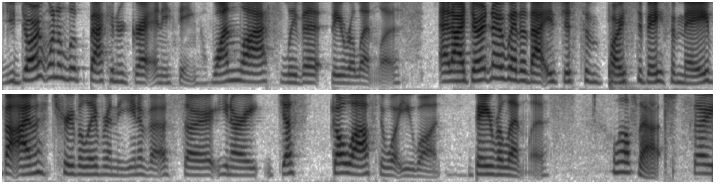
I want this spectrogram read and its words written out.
You don't want to look back and regret anything. One life, live it, be relentless. And I don't know whether that is just supposed to be for me, but I'm a true believer in the universe. So, you know, just go after what you want, be relentless. Love that. So,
